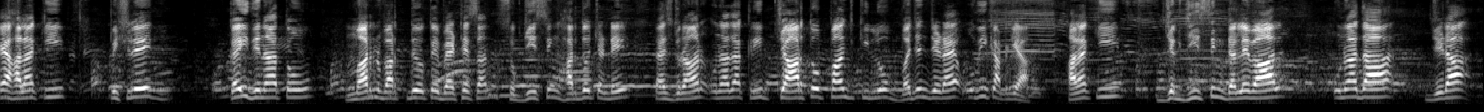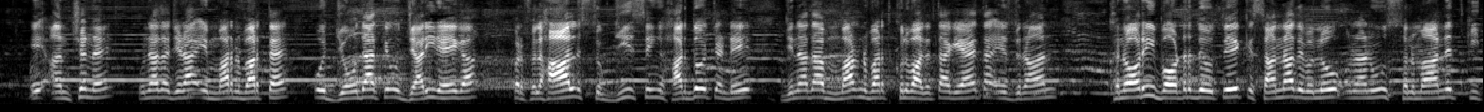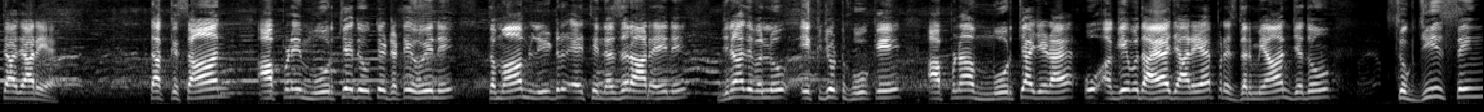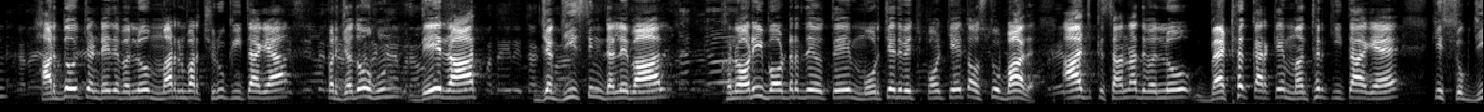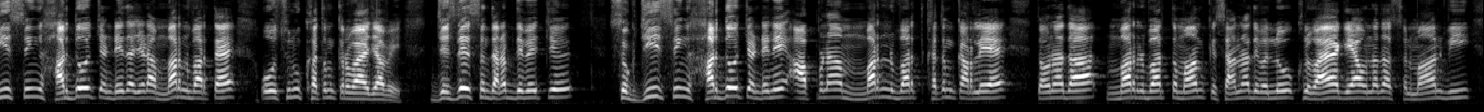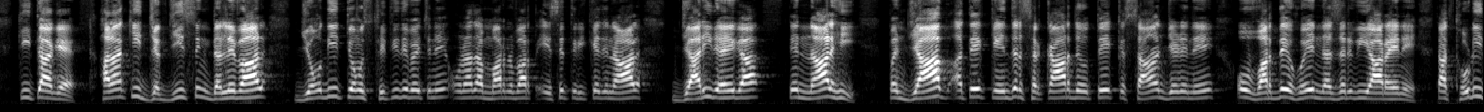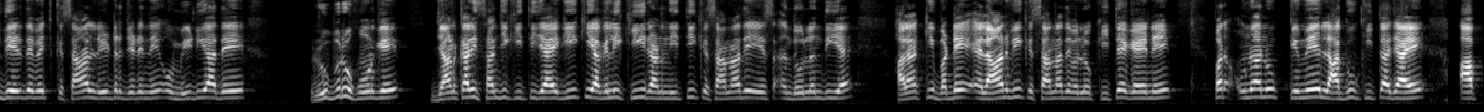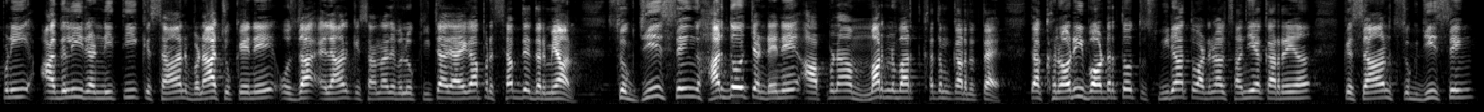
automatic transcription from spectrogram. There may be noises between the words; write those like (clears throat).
ਹੈ ਹਾਲਾਂਕਿ ਪਿਛਲੇ ਕਈ ਦਿਨਾਂ ਤੋਂ ਮਰਨ ਵਰਤ ਦੇ ਉੱਤੇ ਬੈਠੇ ਸਨ। ਸੁਖਜੀਤ ਸਿੰਘ ਹਰਦੋ ਝੰਡੇ, ਤਾਂ ਇਸ ਦੌਰਾਨ ਉਹਨਾਂ ਦਾ ਕਰੀਬ 4 ਤੋਂ 5 ਕਿਲੋ ਵਜਨ ਜਿਹੜਾ ਹੈ, ਉਹ ਵੀ ਘਟ ਗਿਆ। ਹਾਲਾਂਕਿ ਜਗਜੀਤ ਸਿੰਘ ਡੱਲੇਵਾਲ, ਉਹਨਾਂ ਦਾ ਜਿਹੜਾ ਇਹ ਅਨਸ਼ਨ ਹੈ, ਉਹਨਾਂ ਦਾ ਜਿਹੜਾ ਇਹ ਮਰਨ ਵਰਤ ਹੈ, ਉਹ ਜਿਉਂਦਾ ਤਿਉਂ ਜਾਰੀ ਰਹੇਗਾ। ਪਰ ਫਿਲਹਾਲ ਸੁਖਜੀਤ ਸਿੰਘ ਹਰਦੋ ਝੰਡੇ, ਜਿਨ੍ਹਾਂ ਦਾ ਮਰਨ ਵਰਤ ਖੁਲਵਾ ਦਿੱਤਾ ਗਿਆ ਹੈ, ਤਾਂ ਇਸ ਦੌਰਾਨ ਖਨੌਰੀ ਬਾਰਡਰ ਦੇ ਉੱਤੇ ਕਿਸਾਨਾਂ ਦੇ ਵੱਲੋਂ ਉਹਨਾਂ ਨੂੰ ਸਨਮਾਨਿਤ ਕੀਤਾ ਜਾ ਰਿਹਾ ਹੈ ਤਾਂ ਕਿਸਾਨ ਆਪਣੇ ਮੋਰਚੇ ਦੇ ਉੱਤੇ ਡਟੇ ਹੋਏ ਨੇ तमाम ਲੀਡਰ ਇੱਥੇ ਨਜ਼ਰ ਆ ਰਹੇ ਨੇ ਜਿਨ੍ਹਾਂ ਦੇ ਵੱਲੋਂ ਇਕਜੁੱਟ ਹੋ ਕੇ ਆਪਣਾ ਮੋਰਚਾ ਜਿਹੜਾ ਹੈ ਉਹ ਅੱਗੇ ਵਧਾਇਆ ਜਾ ਰਿਹਾ ਹੈ ਪਰ ਇਸ ਦਰਮਿਆਨ ਜਦੋਂ ਸੁਖਜੀਤ ਸਿੰਘ ਹਰਦੋ ਝੰਡੇ ਦੇ ਵੱਲੋਂ ਮਰਨ ਵਰਤ ਸ਼ੁਰੂ ਕੀਤਾ ਗਿਆ ਪਰ ਜਦੋਂ ਹੁਣ ਦੇਰ ਰਾਤ ਜਗਜੀਤ ਸਿੰਘ ਡੱਲੇਵਾਲ ਖਨੌਰੀ ਬਾਰਡਰ ਦੇ ਉੱਤੇ ਮੋਰਚੇ ਦੇ ਵਿੱਚ ਪਹੁੰਚੇ ਤਾਂ ਉਸ ਤੋਂ ਬਾਅਦ ਅੱਜ ਕਿਸਾਨਾਂ ਦੇ ਵੱਲੋਂ ਬੈਠਕ ਕਰਕੇ ਮੰਥਨ ਕੀਤਾ ਗਿਆ ਹੈ ਕਿ ਸੁਖਜੀਤ ਸਿੰਘ ਹਰਦੋ ਝੰਡੇ ਦਾ ਜਿਹੜਾ ਮਰਨ ਵਰਤ ਹੈ ਉਸ ਨੂੰ ਖਤਮ ਕਰਵਾਇਆ ਜਾਵੇ ਜਿਸ ਦੇ ਸੰਦਰਭ ਦੇ ਵਿੱਚ ਸੁਖਜੀਤ ਸਿੰਘ ਹਰਦੋ ਝੰਡੇ ਨੇ ਆਪਣਾ ਮਰਨ ਵਰਤ ਖਤਮ ਕਰ ਲਿਆ ਹੈ ਤਾਂ ਉਹਨਾਂ ਦਾ ਮਰਨ ਵਰਤ तमाम ਕਿਸਾਨਾਂ ਦੇ ਵੱਲੋਂ ਖੁਲਵਾਇਆ ਗਿਆ ਉਹਨਾਂ ਦਾ ਸਨਮਾਨ ਵੀ ਕੀਤਾ ਗਿਆ ਹੈ। ਹਾਲਾਂਕਿ ਜਗਜੀਤ ਸਿੰਘ ਡੱਲੇਵਾਲ ਜਿਉਂਦੀ ਤਿਉਂ ਸਥਿਤੀ ਦੇ ਵਿੱਚ ਨੇ, ਉਹਨਾਂ ਦਾ ਮਰਨ ਵਰਤ ਇਸੇ ਤਰੀਕੇ ਦੇ ਨਾਲ ਜਾਰੀ ਰਹੇਗਾ ਤੇ ਨਾਲ ਹੀ ਪੰਜਾਬ ਅਤੇ ਕੇਂਦਰ ਸਰਕਾਰ ਦੇ ਉੱਤੇ ਕਿਸਾਨ ਜਿਹੜੇ ਨੇ, ਉਹ ਵਰਦੇ ਹੋਏ ਨਜ਼ਰ ਵੀ ਆ ਰਹੇ ਨੇ। ਤਾਂ ਥੋੜੀ ਦੇਰ ਦੇ ਵਿੱਚ ਕਿਸਾਨ ਲੀਡਰ ਜਿਹੜੇ ਨੇ, ਉਹ ਮੀਡੀਆ ਦੇ ਰੂਬਰੂ ਹੋਣਗੇ। ਜਾਣਕਾਰੀ ਸਾਂਝੀ ਕੀਤੀ ਜਾਏਗੀ ਕਿ ਅਗਲੀ ਕੀ ਰਣਨੀਤੀ ਕਿਸਾਨਾਂ ਦੇ ਇਸ ਅੰਦੋਲਨ ਦੀ ਹੈ। ਹਾਲਾਂਕਿ ਵੱਡੇ ਐਲਾਨ ਵੀ ਕਿਸਾਨਾਂ ਦੇ ਵੱਲੋਂ ਕੀਤੇ ਗਏ ਨੇ, ਪਰ ਉਹਨਾਂ ਨੂੰ ਕਿਵੇਂ ਲਾਗੂ ਕੀਤਾ ਜਾਏ ਆਪਣੀ ਅਗਲੀ ਰਣਨੀਤੀ ਕਿਸਾਨ ਬਣਾ ਚੁੱਕੇ ਨੇ ਉਸ ਦਾ ਐਲਾਨ ਕਿਸਾਨਾਂ ਦੇ ਵੱਲੋਂ ਕੀਤਾ ਜਾਏਗਾ, ਪਰ ਸਭ ਦੇ ਦਰਮਿਆਨ ਸੁਖਜੀਤ ਸਿੰਘ ਹਰਦੋ ਝੰਡੇ ਨੇ ਆਪਣਾ ਮਰਨ ਵਰਤ ਖਤਮ ਕਰ ਦਿੱਤਾ ਹੈ। ਤਾਂ ਖਨੌਰੀ ਬਾਰਡਰ ਤੋਂ ਤਸਵੀਰਾਂ ਤੁਹਾਡੇ ਨਾਲ ਸਾਂਝੀਆਂ ਕਰ ਰਹੇ ਹਾਂ। ਕਿਸਾਨ ਸੁਖਜੀਤ ਸਿੰਘ,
